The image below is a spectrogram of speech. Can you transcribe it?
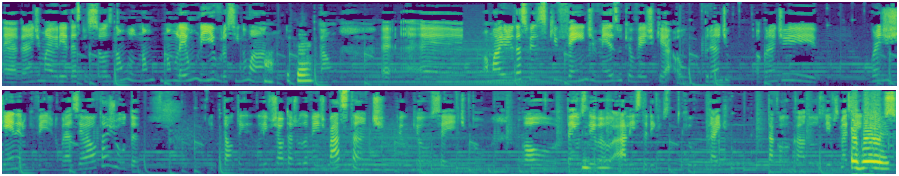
Né? A grande maioria das pessoas não, não, não lê um livro assim no ano. É. Então, é, é, a maioria das coisas que vende mesmo, que eu vejo que é o grande, o grande, o grande gênero que vende no Brasil é autoajuda. Então tem livros de autoajuda vende bastante, pelo que eu sei, tipo, igual tem os livros, a lista ali que, que o Kaique tá colocando os livros mais vendidos.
